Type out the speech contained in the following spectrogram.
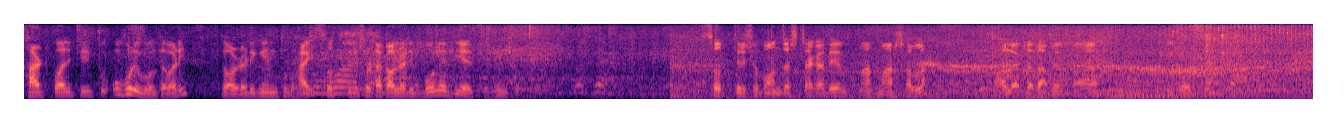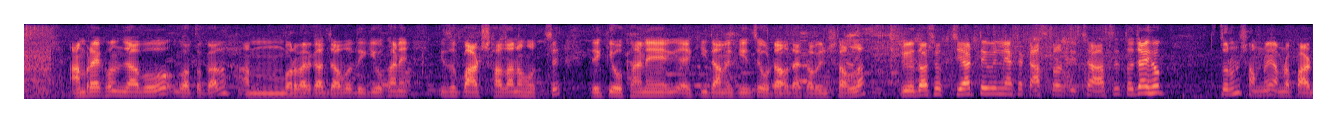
থার্ড কোয়ালিটির একটু উপরে বলতে পারি। তো অলরেডি কিন্তু ভাই ছত্রিশশো টাকা অলরেডি বলে দিয়েছে কিন্তু। ছত্রিশশো পঞ্চাশ টাকা দিয়ে মার্শাল্লাহ ভালো একটা দামে বিক্রি করছে। আমরা এখন যাব গতকাল বড় ভাইয়ের কাছে যাব, দেখি ওখানে কিছু পার্ট সাজানো হচ্ছে। দেখি ওখানে কি দামে কিনছে ওটাও দেখাবো ইনশাল্লাহ প্রিয় দর্শক চেয়ার টেবিল নিয়ে একটা কাজ করার ইচ্ছা আছে। তো যাই হোক, চলুন সামনে আমরা পার্ট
